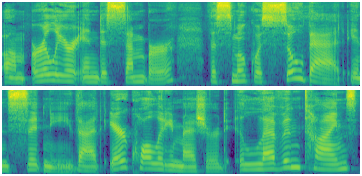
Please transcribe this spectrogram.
um, earlier in December, the smoke was so bad in Sydney that air quality measured 11 times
